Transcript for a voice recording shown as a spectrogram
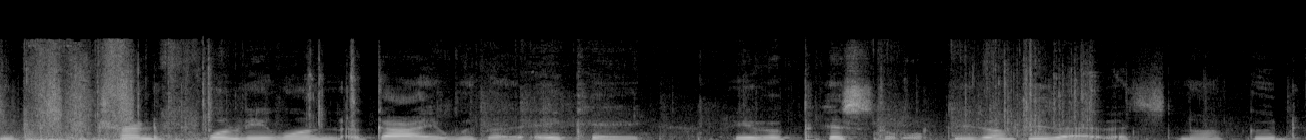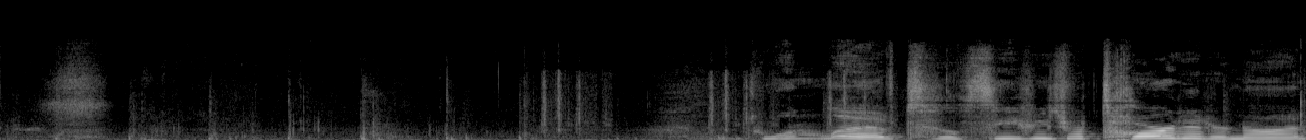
You- You're trying to 1v1 a guy with an AK. You have a pistol. Dude, don't do that. That's not good. There's one left. Let's see if he's retarded or not.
